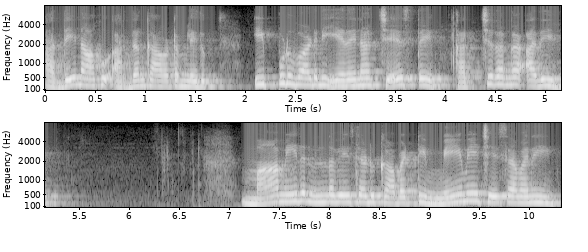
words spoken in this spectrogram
అదే నాకు అర్థం కావటం లేదు. ఇప్పుడు వాడిని ఏదైనా చేస్తే ఖచ్చితంగా అది మా మీద నింద వేశాడు కాబట్టి మేమే చేశామని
